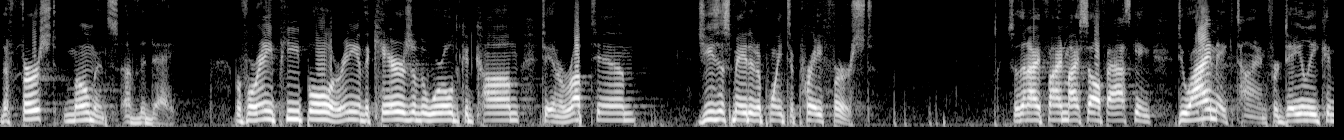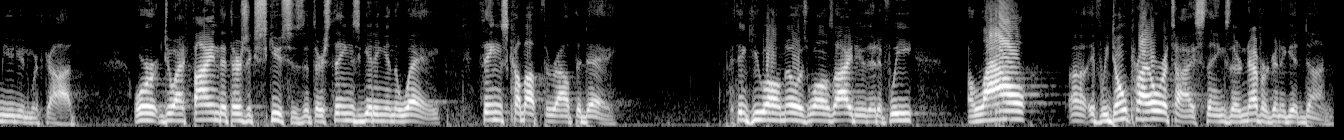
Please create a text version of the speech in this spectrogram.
the first moments of the day. Before any people or any of the cares of the world could come to interrupt him, Jesus made it a point to pray first. So then I find myself asking, do I make time for daily communion with God? Or do I find that there's excuses, that there's things getting in the way? Things come up throughout the day. I think you all know as well as I do that if we allow, uh, if we don't prioritize things, they're never going to get done.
